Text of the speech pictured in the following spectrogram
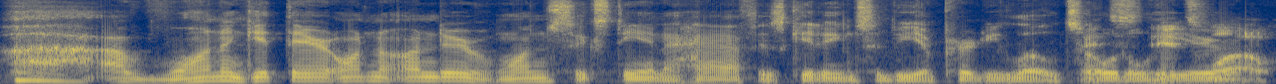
I want to get there on the under 160 and a half is getting to be a pretty low total it's, it's here. low.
